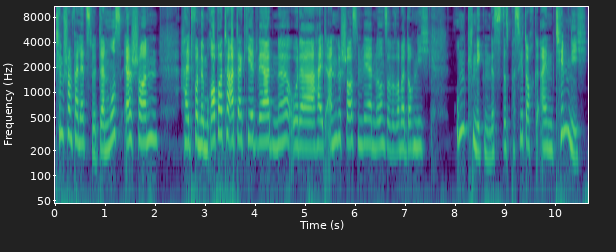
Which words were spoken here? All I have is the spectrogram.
Tim schon verletzt wird, dann muss er schon halt von einem Roboter attackiert werden, ne? Oder halt angeschossen werden oder sonst was, aber doch nicht umknicken. Das, das passiert doch einem Tim nicht.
